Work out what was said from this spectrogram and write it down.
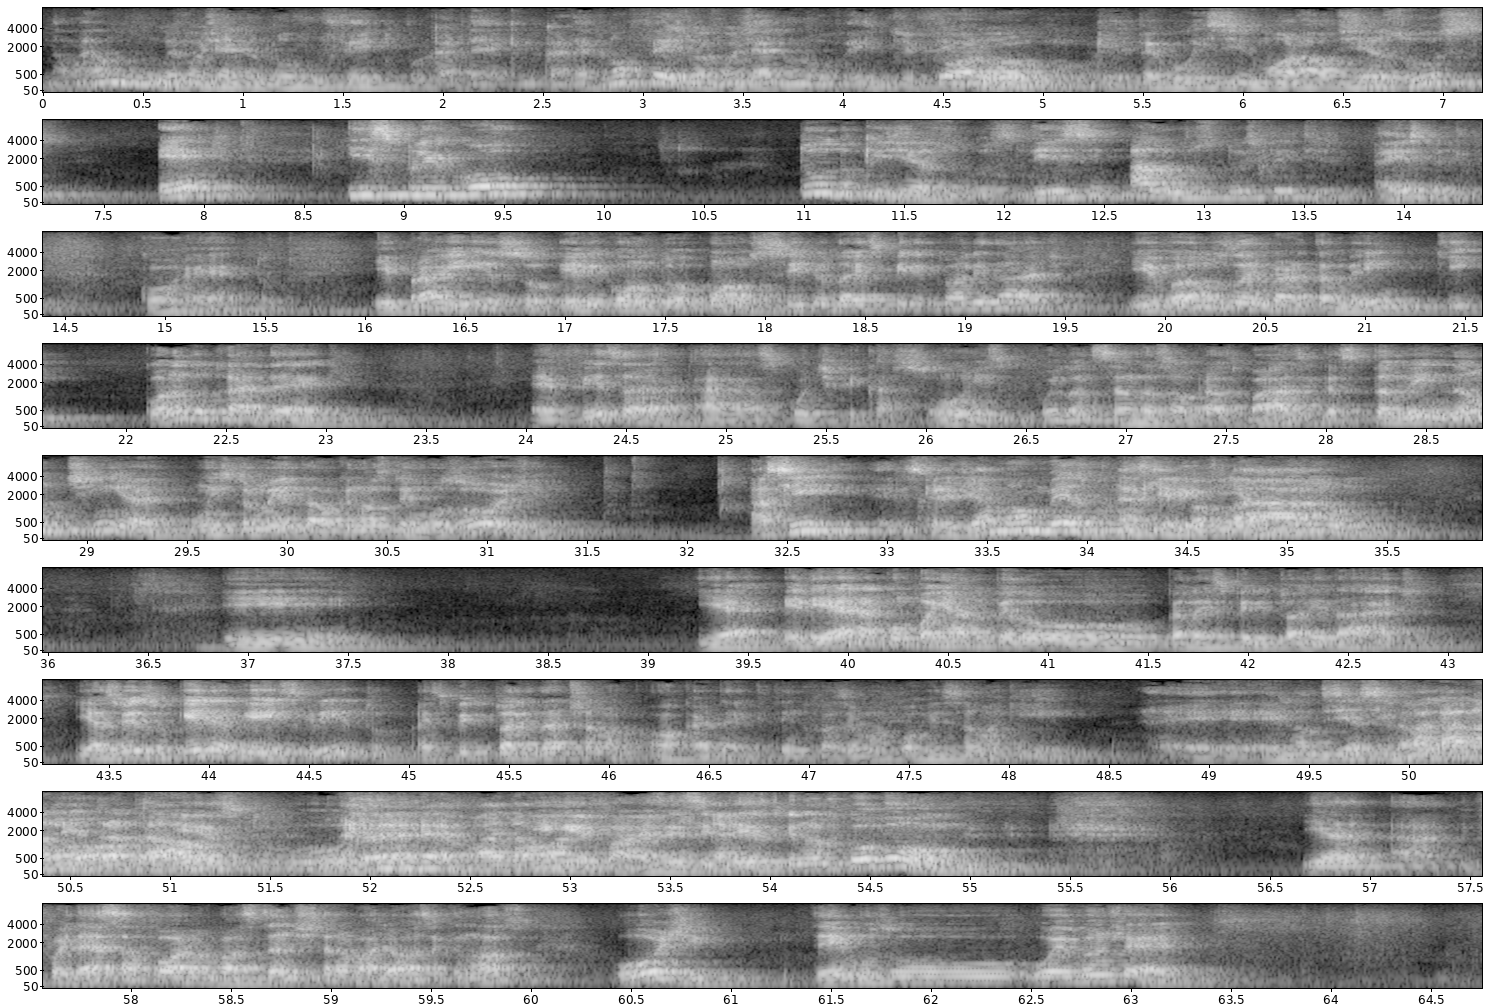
Não é um evangelho novo feito por Kardec. O Kardec não fez um evangelho novo. Ele De pegou, forma- ele pegou o ensino moral de Jesus e explicou tudo que Jesus disse à luz do Espiritismo. É isso, Diego? Correto. E para isso, ele contou com o auxílio da espiritualidade. E vamos lembrar também que quando Kardec eh, fez a- as codificações, foi lançando as obras básicas, também não tinha um instrumental que nós temos hoje. Assim, ele escrevia à mão mesmo, né? Escrevia à mão. E, e é, ele era acompanhado pelo, pela espiritualidade, e às vezes o que ele havia escrito, a espiritualidade chamava: Ó, Kardec, tem que fazer uma correção aqui. É, é, Ele não dizia assim, Então, vai lá na letra tal. Estuda vai dar uma. e refaz esse texto que não ficou bom. E a- a- foi dessa forma bastante trabalhosa que nós hoje temos o, o Evangelho.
